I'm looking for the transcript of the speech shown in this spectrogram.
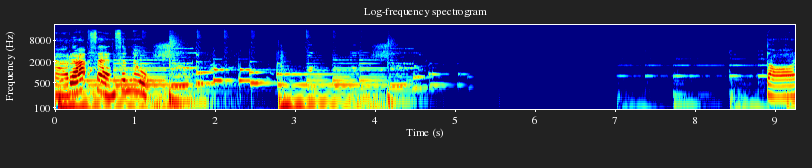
าระแสนสนุก ตอน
